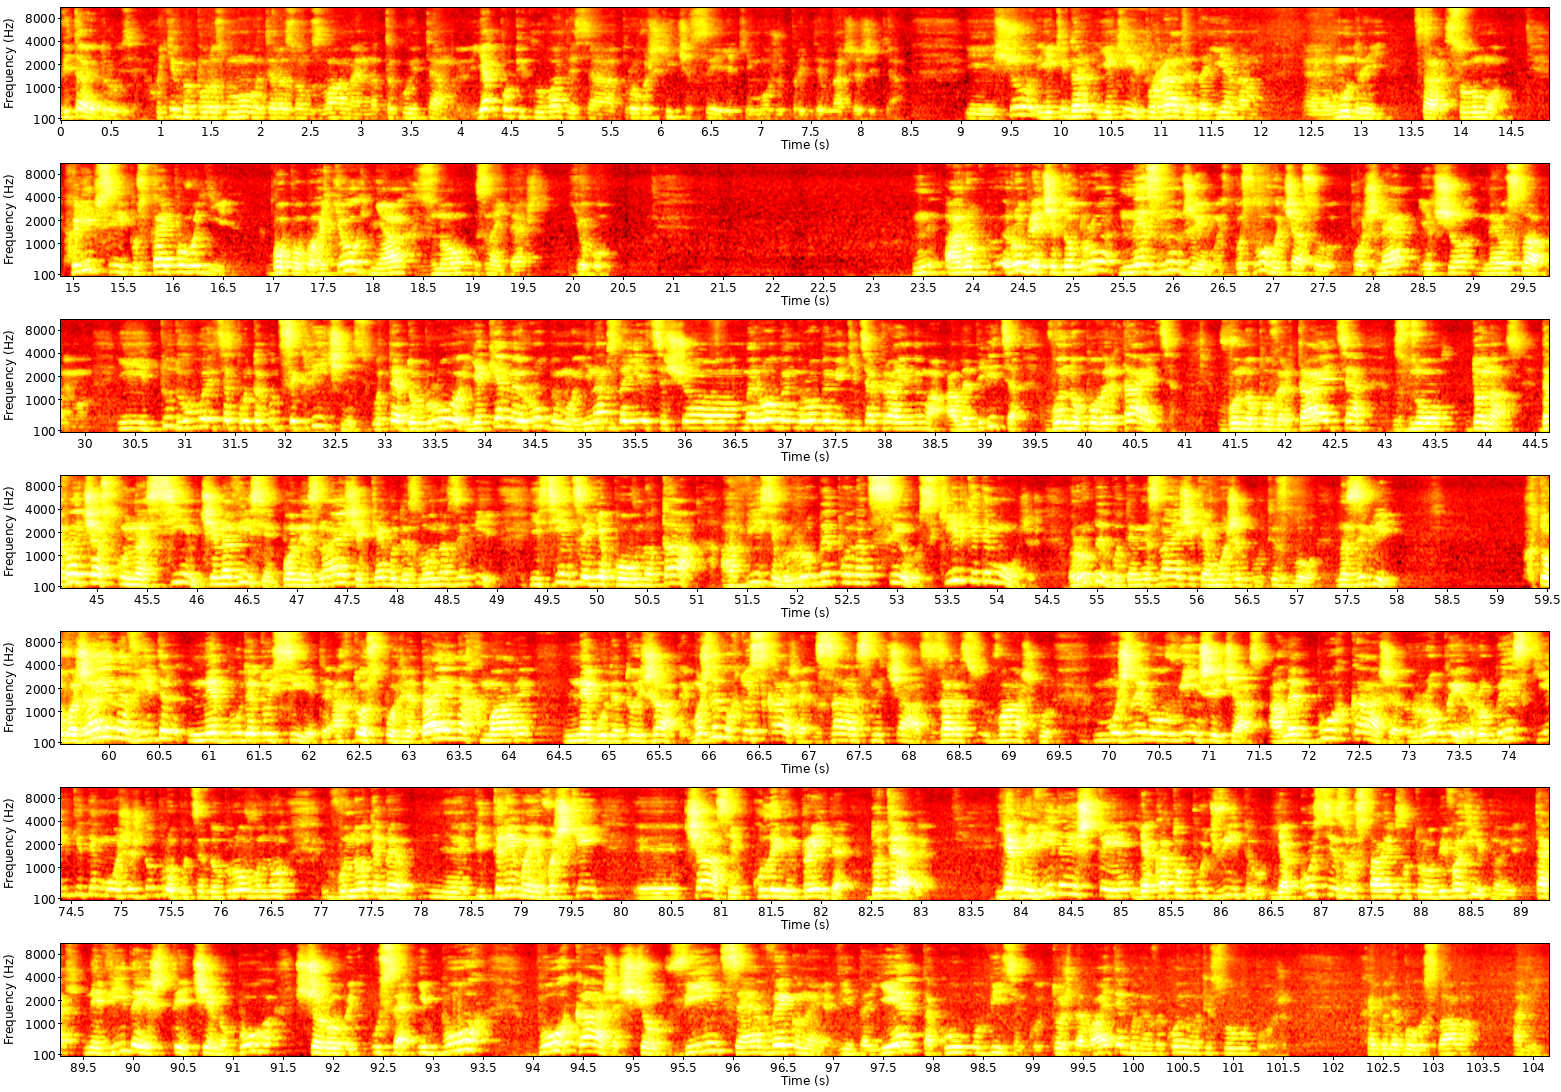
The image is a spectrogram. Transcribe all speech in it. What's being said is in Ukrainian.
Вітаю, друзі! Хотів би порозмовити разом з вами над такою темою. Як попіклуватися про важкі часи, які можуть прийти в наше життя? І що, які, які поради дає нам е, мудрий цар Соломон? Хліб свій пускай по воді, бо по багатьох днях знов знайдеш його. А роблячи добро, не знуджуємось, бо свого часу пожнем, якщо не ослабнемо. І тут говориться про таку циклічність, оте добро, яке ми робимо, і нам здається, що ми робимо, робимо, і кінця краю нема. Але дивіться, воно повертається. Воно повертається знов до нас. Давай частку на 7 чи на 8, бо не знаєш, яке буде зло на землі. І 7 це є повнота, а 8 роби понад силу. Скільки ти можеш? Роби, бо ти не знаєш, яке може бути зло на землі. Хто вважає на вітер, не буде той сіяти, а хто споглядає на хмари, не буде той жати. Можливо, хтось скаже, зараз не час, зараз важко, можливо, в інший час. Але Бог каже: роби, роби, скільки ти можеш добро, бо це добро, воно, воно тебе е, підтримує важкий час, коли він прийде до тебе. Як не відаєш ти, яка то путь вітру, як кості зростають в утробі вагітної, так не відаєш ти чину Бога, що робить усе. І Бог, Бог каже, що Він це виконає. Він дає таку обіцянку. Тож давайте будемо виконувати Слово Боже. Хай буде Богу слава. Амінь.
